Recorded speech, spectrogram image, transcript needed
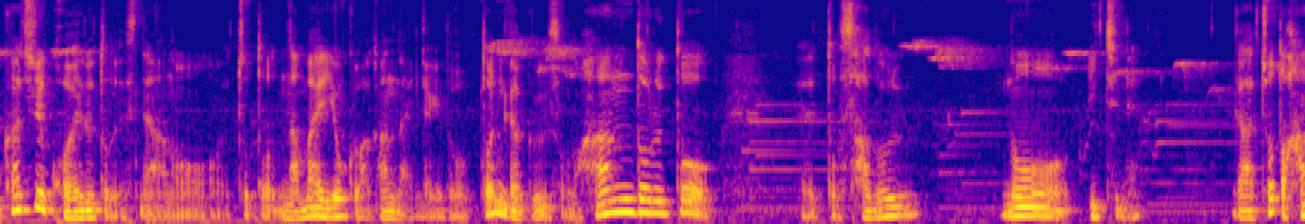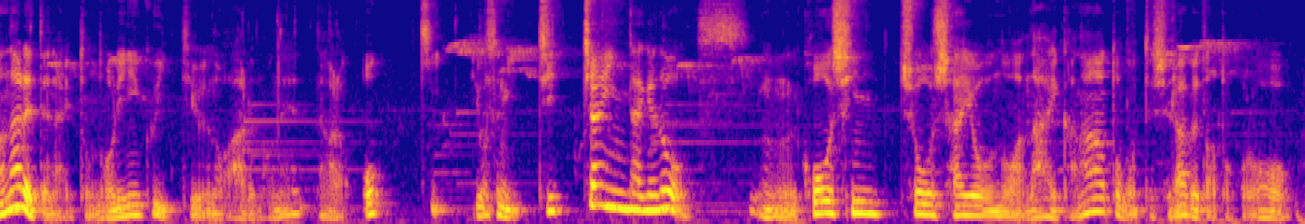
180超えるとですねあのちょっと名前よくわかんないんだけどとにかくそのハンドルと、えっと、サドルの位置ねがちょっと離れてないと乗りにくいっていうのがあるのね。だから大きい要するにちっちゃいんだけど、うん、高身長者用のはないかなと思って調べたところ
